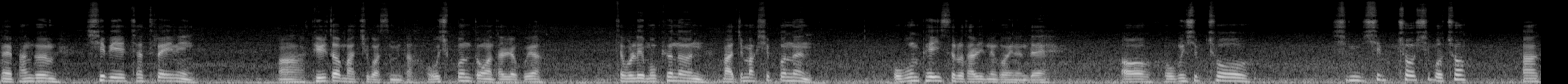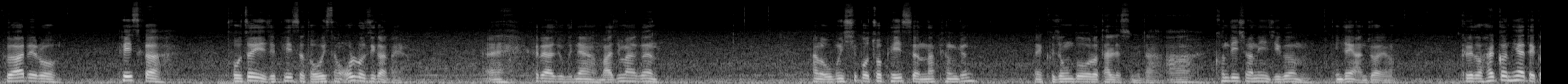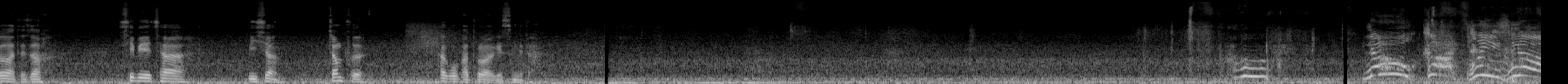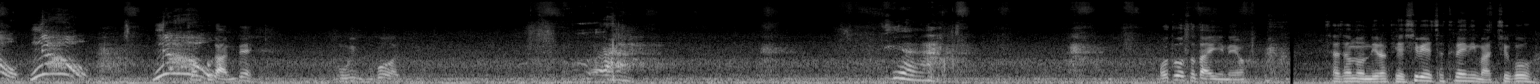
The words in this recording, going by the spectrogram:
네, 방금 12일차 트레이닝 아, 빌드업 마치고 왔습니다. 50분 동안 달렸고요. 제 원래 목표는 마지막 10분은 5분 페이스로 달리는 거였는데 어, 5분 10초 10, 초 15초? 아, 그 아래로 페이스가 도저히 이제 페이스가 더 이상 올라오지가 않아요. 에, 그래가지고 그냥 마지막은 한 5분 15초 페이스였나 평균? 네, 그 정도로 달렸습니다. 아, 컨디션이 지금 굉장히 안 좋아요. 그래도 할 건 해야 될 것 같아서 12일차 미션 점프 하고 가도록 하겠습니다. No! God, please, no! No! No! 점프가 안 돼. 몸이 무거워가지고. 이야. 어두워서 다행이네요. 자, 저는 이렇게 12회차 트레이닝 마치고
